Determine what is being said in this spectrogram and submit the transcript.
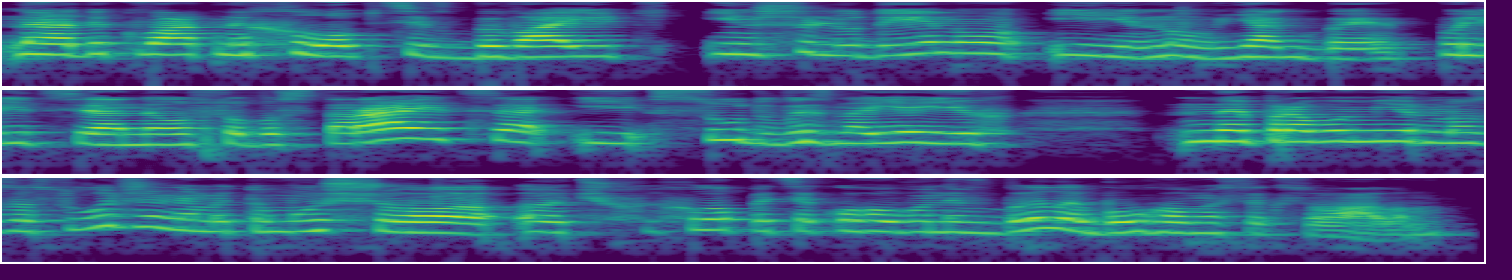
неадекватних хлопців вбивають іншу людину, і ну, якби поліція не особо старається, і суд визнає їх неправомірно засудженими, тому що е, хлопець, якого вони вбили, був гомосексуалом.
